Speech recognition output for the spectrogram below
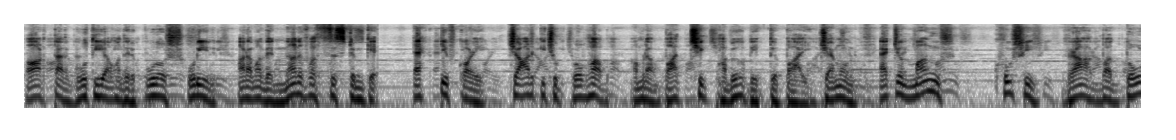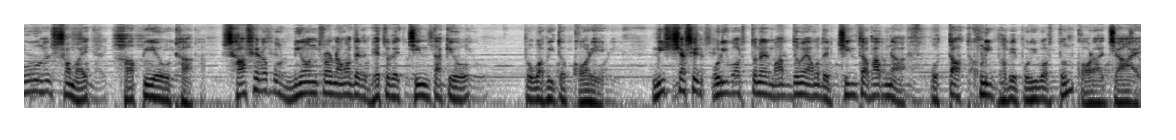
আর তার গতি আমাদের পুরো শরীর আর আমাদের নার্ভাস সিস্টেমকে অ্যাক্টিভ করে, যার কিছু প্রভাব আমরা বাহ্যিকভাবেও দেখতে পাই। যেমন একজন মানুষ খুশি, রাগ বা দৌড়নের সময় হাঁপিয়ে ওঠা। শ্বাসের ওপর নিয়ন্ত্রণ আমাদের ভেতরের চিন্তাকেও প্রভাবিত করে। নিঃশ্বাসের পরিবর্তনের মাধ্যমে আমাদের চিন্তাভাবনা ও তাৎক্ষণিকভাবে পরিবর্তন করা যায়।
